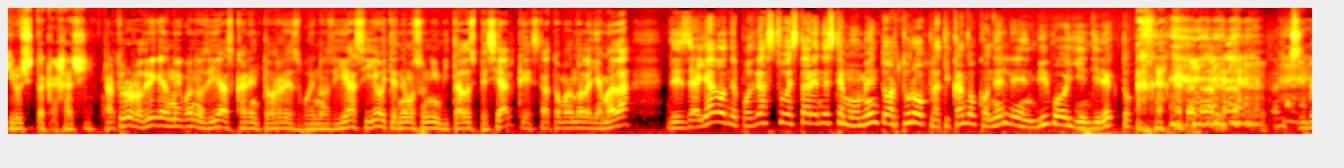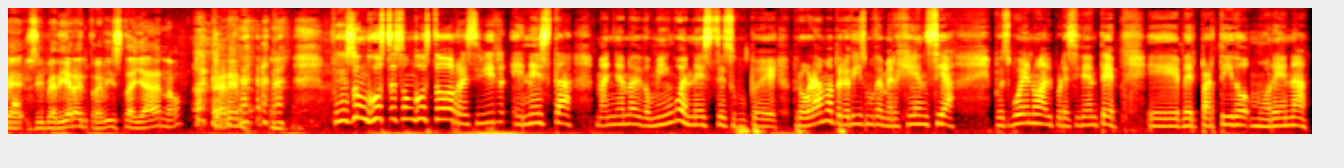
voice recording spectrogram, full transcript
Hiroshi Takahashi. Arturo Rodríguez, muy buenos días. Karen Torres, buenos días. Y hoy tenemos un invitado especial que está tomando la llamada desde allá donde podrías tú estar en este momento, Arturo, platicando con él en vivo y en directo. si, me, si me diera entrevista ya, ¿no? Karen. Pues es un gusto, es un gusto recibir en esta mañana de domingo, en este su programa Periodismo de Emergencia, pues bueno, al presidente eh, del partido Morena,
